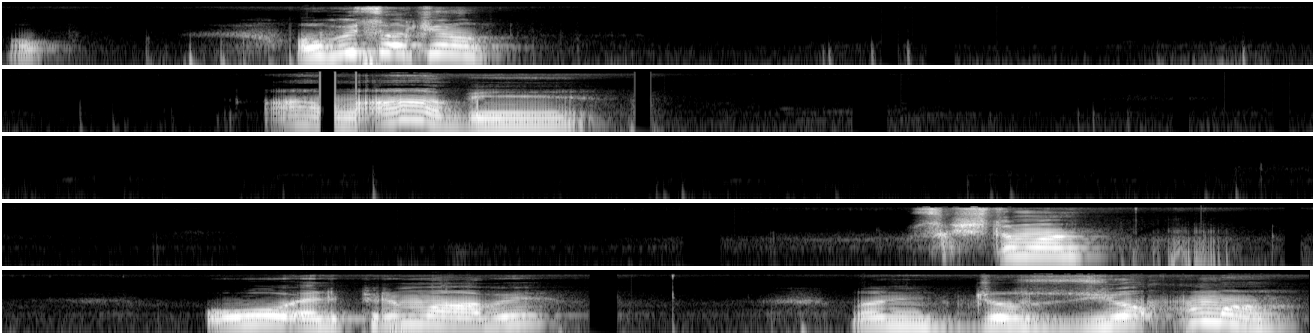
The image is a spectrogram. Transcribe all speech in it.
Hop. Abi sakin ol. Ama abi. Sıkıştım lan. Oo El Primo abi. Lan coz yok mu?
